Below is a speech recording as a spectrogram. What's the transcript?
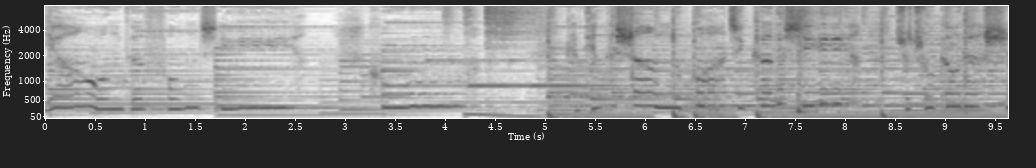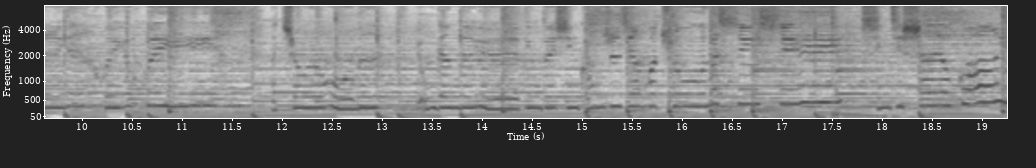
仰望的风景。呼看天台上路过几颗流星说出口的誓言会有回忆那就让我们勇敢约定，对星空之间画出了星星。星际闪耀光影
